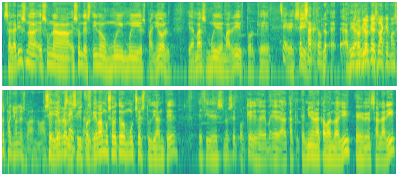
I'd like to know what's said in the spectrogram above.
San Larín es, una, es, una, es un destino muy, muy español y además muy de Madrid, porque... Sí, eh, exacto. lo- eh, había- Yo creo que es la que más españoles van, ¿no? Sí, yo creo que Sí. sí, porque va muy, sobre todo mucho estudiante, es decir, es, no sé por qué, eh, eh, terminan acabando allí, en, en San Larí.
